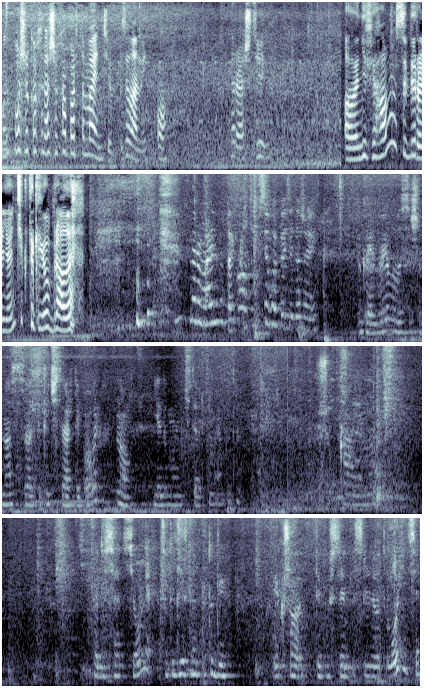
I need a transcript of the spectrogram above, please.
Ми в пошуках наших апартаментів. Зелений. О, нарешті. Але ніфіга ми собі райончик такий обрали. Нормально так. Тут всього 5 етажей. Окей, виявилося, що у нас е, такий четвертий поверх. Ну, я думаю, четвертий має бути. Шукаємо. 57. Це тоді не туди. Якщо типу слід, слідувати логіці.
